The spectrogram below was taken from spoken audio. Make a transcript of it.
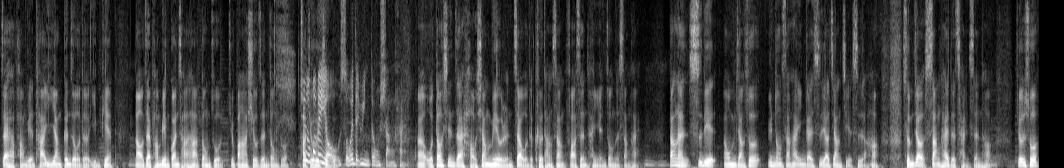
在他旁边，他一样跟着我的影片，然后在旁边观察他的动作，就帮他修正动作。这个会不会有所谓的运动伤害？呃，我到现在好像没有人在我的课堂上发生很严重的伤害。当然，撕裂啊，我们讲说运动伤害应该是要这样解释了哈。什么叫伤害的产生哈？就是说，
